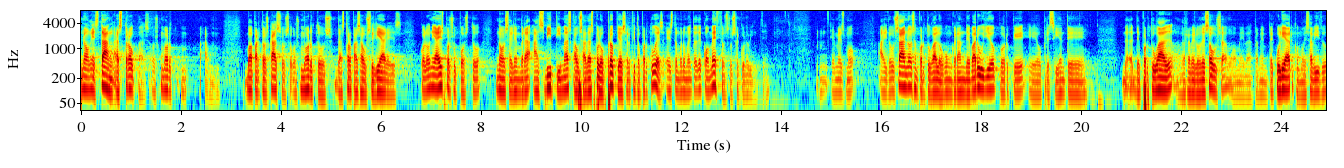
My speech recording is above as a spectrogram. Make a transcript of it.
Non están as tropas, os mortos, mm, boa parte dos casos, os mortos das tropas auxiliares coloniais, por suposto, non se lembra as vítimas causadas polo propio exército portugués, este monumento de comezos do século XX. Mm, e mesmo Hai dous anos en Portugal houve un grande barullo porque eh, o presidente de Portugal, Rebelo de Sousa, un home tamén peculiar, como é sabido,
